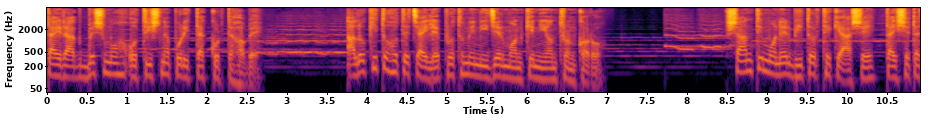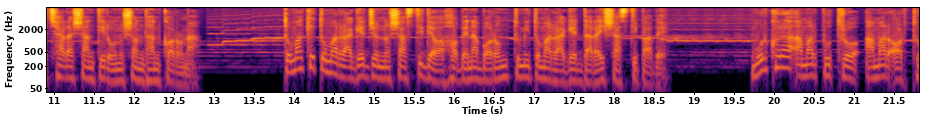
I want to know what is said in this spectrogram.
তাই রাগবেশমোহ ও তৃষ্ণা পরিত্যাগ করতে হবে। আলোকিত হতে চাইলে প্রথমে নিজের মনকে নিয়ন্ত্রণ করো। শান্তি মনের ভিতর থেকে আসে, তাই সেটা ছাড়া শান্তির অনুসন্ধান করো না। তোমাকে তোমার রাগের জন্য শাস্তি দেওয়া হবে না, বরং তুমি তোমার রাগের দ্বারাই শাস্তি পাবে। মূর্খরা আমার পুত্র, আমার অর্থ,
